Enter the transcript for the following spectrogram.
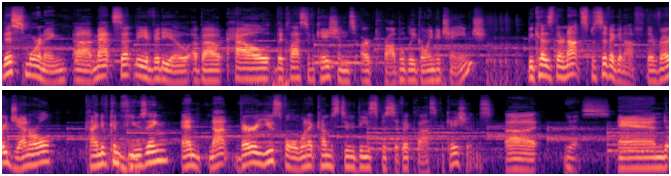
this morning uh, Matt sent me a video about how the classifications are probably going to change because they're not specific enough. They're very general, kind of confusing, and not very useful when it comes to these specific classifications. Uh, Yes. And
